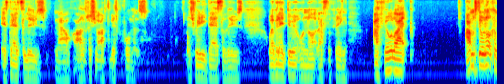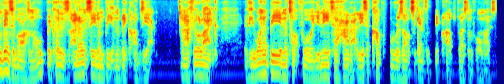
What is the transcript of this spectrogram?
it's theirs to lose now, uh, especially after this performance. It's really theirs to lose. Whether they do it or not, that's the thing. I feel like I'm still not convinced of Arsenal because I don't see them beating the big clubs yet. And I feel like if you want to be in the top four, you need to have at least a couple results against the big clubs, first and foremost.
